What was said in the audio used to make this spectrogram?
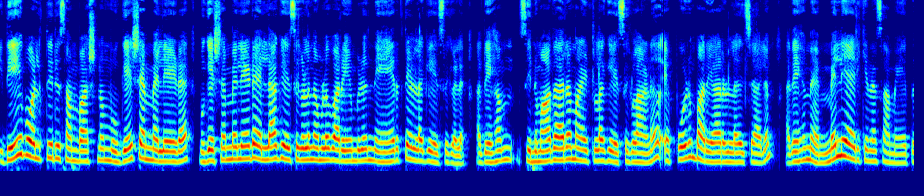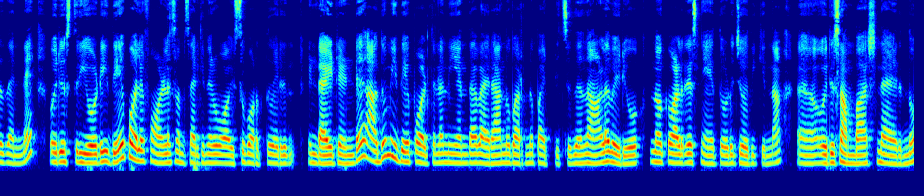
ഇതേപോലത്തെ ഒരു സംഭാഷണം മുകേഷ് എം എൽ എയുടെ മുകേഷ് എം എൽ എയുടെ എല്ലാ കേസുകളും നമ്മൾ പറയുമ്പോഴും നേരത്തെയുള്ള കേസുകൾ അദ്ദേഹം സിനിമാ താരമായിട്ടുള്ള കേസുകളാണ് എപ്പോഴും പറയാറുള്ളത് വെച്ചാലും അദ്ദേഹം എം എൽ എ ആയിരിക്കുന്ന സമയത്ത് തന്നെ ഒരു സ്ത്രീയോട് ഇതേപോലെ ഫോണിൽ സംസാരിക്കുന്ന ഒരു വോയിസ് പുറത്തു വരും ഉണ്ടായിട്ടുണ്ട്. അതും ഇതേപോലെ തന്നെ നീ എന്താ വരാന്ന് പറഞ്ഞ് പറ്റിച്ചത്? നാളെ വരുമോ എന്നൊക്കെ വളരെ സ്നേഹത്തോട് ചോദിക്കുന്ന ഒരു സംഭാഷണമായിരുന്നു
